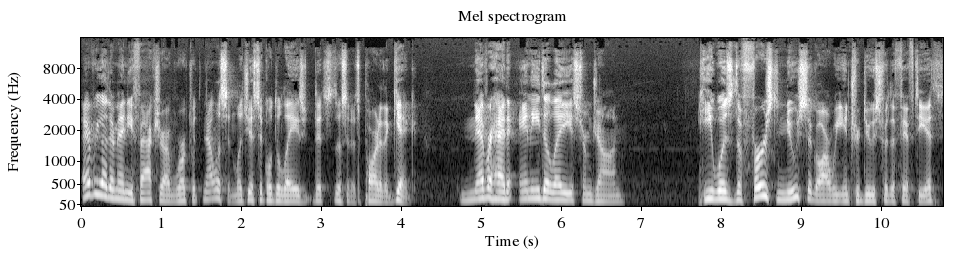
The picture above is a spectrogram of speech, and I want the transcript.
Every other manufacturer I've worked with. Now, listen, logistical delays. That's listen. It's part of the gig. Never had any delays from John. He was the first new cigar we introduced for the 50th.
